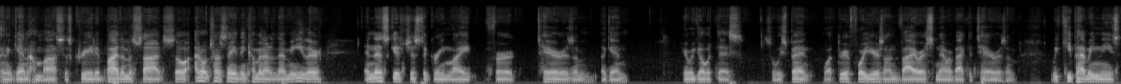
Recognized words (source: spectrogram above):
And again, Hamas is created by the Mossad. So I don't trust anything coming out of them either. And this gives just a green light for terrorism again. Here we go with this. So we spent, what, three or four years on virus. Now we're back to terrorism. We keep having these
